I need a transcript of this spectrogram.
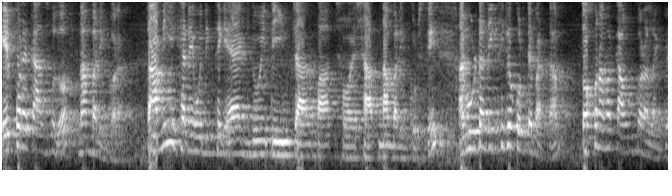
এরপরে কাজ হলো নাম্বারিং করা। তা আমি এখানে ওই দিক থেকে এক, দুই, তিন, চার, পাঁচ, ছয়, সাত নাম্বারিং করছি। আমি উল্টা দিক থেকেও করতে পারতাম। তখন আমার কাউন্ট করা লাগবে।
